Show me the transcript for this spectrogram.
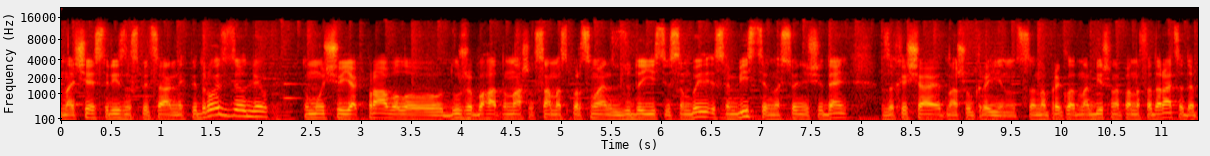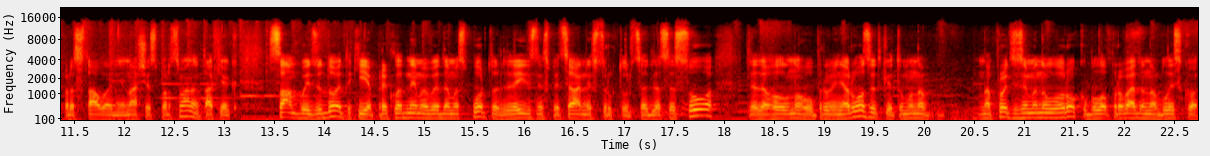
на честь різних спеціальних підрозділів, тому що, як правило, дуже багато наших саме спортсменів, дзюдоїстів, самбістів на сьогоднішній день захищають нашу Україну. Це, наприклад, найбільша напевно федерація, де представлені наші спортсмени, так як самбо і дзюдо, такі є прикладними видами спорту для різних спеціальних структур. Це для ССО, для головного управління розвідки. Тому на протязі минулого року було проведено близько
